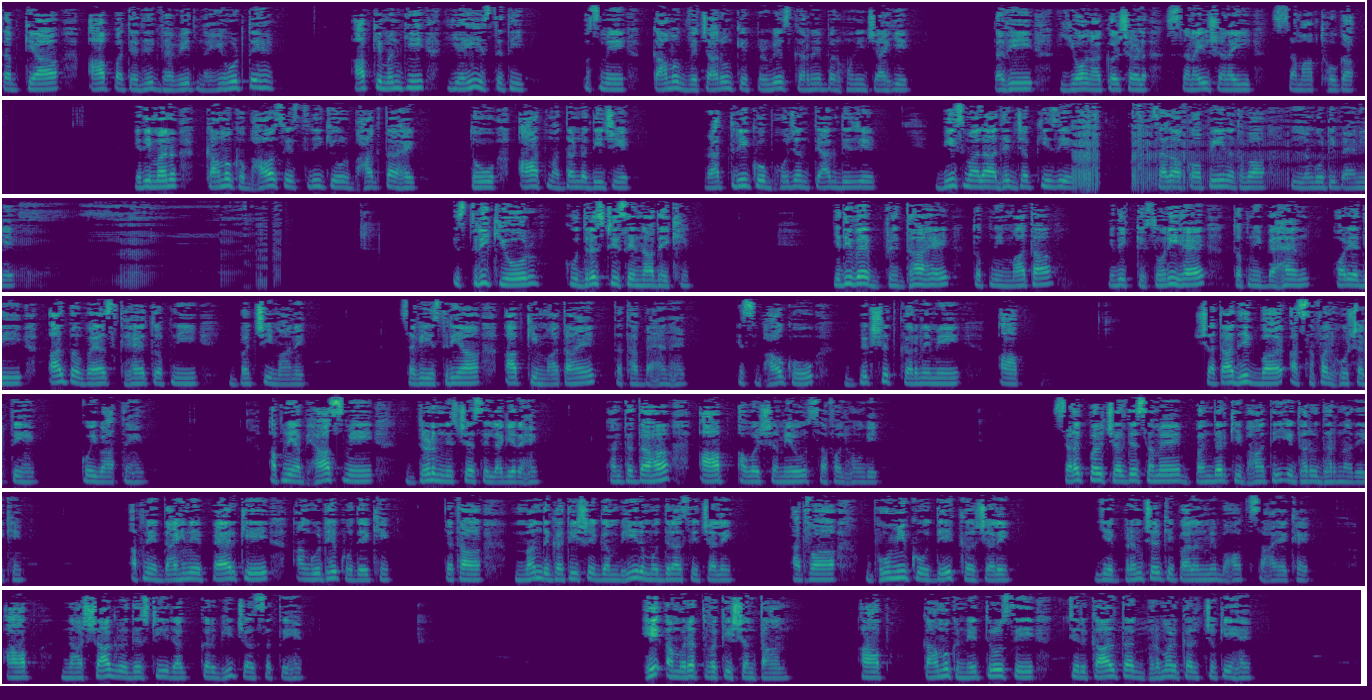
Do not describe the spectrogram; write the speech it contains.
तब क्या आप अत्यधिक भयभीत नहीं उठते हैं? आपके मन की यही स्थिति उसमें कामुक विचारों के प्रवेश करने पर होनी चाहिए। तभी यौन आकर्षण सनई शनई समाप्त होगा। यदि मन कामुक भाव से स्त्री की ओर भागता है तो आत्मदंड दीजिए। रात्रि को भोजन त्याग दीजिए। बीस माला अधिक जप कीजिए। सदा कॉपीन अथवा लंगोटी पहनिए। स्त्री की ओर कुदृष्टि से ना देखें। यदि वह वृद्धा है तो अपनी माता, यदि किशोरी है तो अपनी बहन, और यदि अल्प वयस्क है तो अपनी बच्ची माने। सभी स्त्रियाँ आपकी माताएँ तथा बहन हैं। इस भाव को विकसित करने में आप शताधिक बार असफल हो सकते हैं। कोई बात नहीं। अपने अभ्यास में दृढ़ निश्चय से लगे रहें। अंततः आप अवश्यमेव सफल होंगे। सड़क पर चलते समय बंदर की भांति इधर उधर न देखें। अपने दाहिने पैर के अंगूठे को देखें तथा मंद गति से गंभीर मुद्रा से चलें अथवा भूमि को देखकर चलें। ये ब्रह्मचर्य के पालन में बहुत सहायक है। आप नाशाग्र दृष्टि रखकर भी चल सकते हैं। हे अमरत्व की संतान! आप कामुक नेत्रों से चिरकाल तक भ्रमण कर चुके हैं।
